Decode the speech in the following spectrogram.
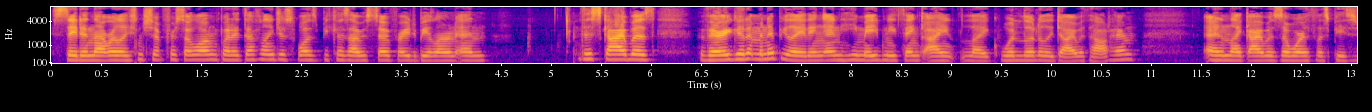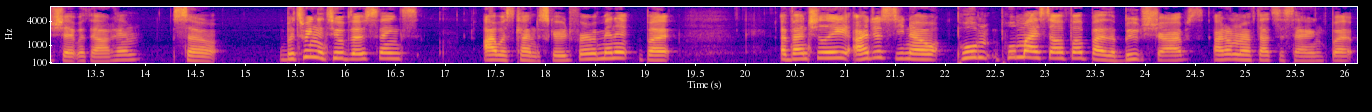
stayed in that relationship for so long. But it definitely just was because I was so afraid to be alone, and this guy was very good at manipulating, and he made me think I like would literally die without him and like I was a worthless piece of shit without him. So between the two of those things, I was kind of screwed for a minute, but eventually I just, you know, pulled pulled myself up by the bootstraps. I don't know if that's a saying, but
